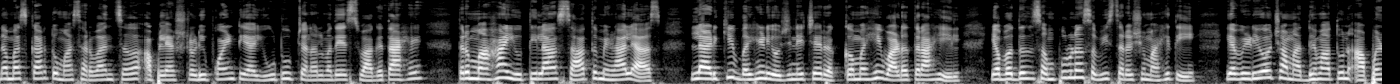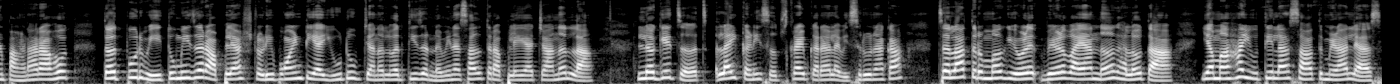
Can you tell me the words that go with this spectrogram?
नमस्कार तुम्हा सर्वांचं आपल्या स्टडी पॉईंट या यूट्यूब चॅनलमध्ये स्वागत आहे. तर महायुतीला साथ मिळाल्यास लाडकी बहीण योजनेचे रक्कमही वाढत राहील याबद्दल संपूर्ण सविस्तर अशी माहिती या व्हिडिओच्या माध्यमातून आपण पाहणार आहोत. तत्पूर्वी तुम्ही जर आपल्या स्टडी पॉईंट या यूट्यूब चॅनलवरती जर नवीन असाल तर आपल्या या चॅनलला लगेचच लाईक आणि सबस्क्राईब करायला विसरू नका. चला तर मग वेळ वेळ वाया न घालवता या महायुतीला साथ मिळाल्यास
